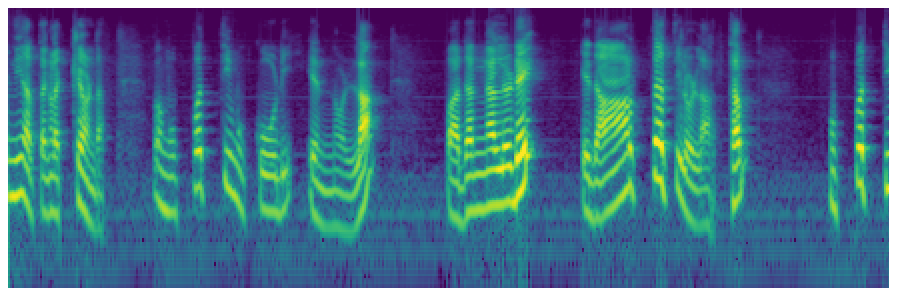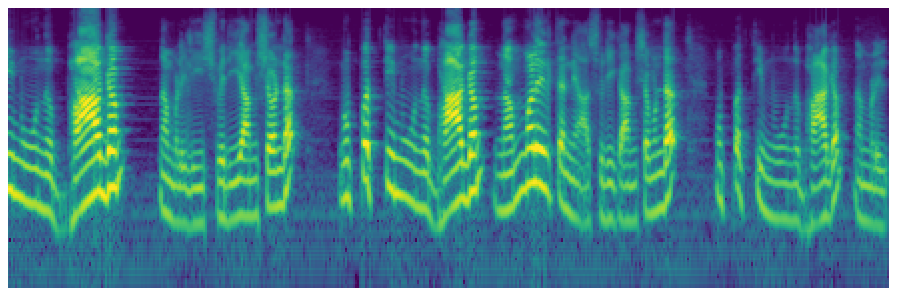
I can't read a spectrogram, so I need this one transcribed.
എന്നീ അർത്ഥങ്ങളൊക്കെ ഉണ്ട്. അപ്പോൾ മുപ്പത്തി മുക്കോടി എന്നുള്ള പദങ്ങളുടെ യഥാർത്ഥത്തിലുള്ള അർത്ഥം മുപ്പത്തിമൂന്ന് ഭാഗം നമ്മളിൽ ഈശ്വരീയാംശമുണ്ട്. മുപ്പത്തിമൂന്ന് ഭാഗം നമ്മളിൽ തന്നെ ആസുരികാംശമുണ്ട് മുപ്പത്തിമൂന്ന് ഭാഗം നമ്മളിൽ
